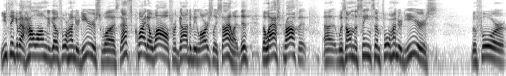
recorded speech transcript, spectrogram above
you think about how long ago 400 years was. That's quite a while for God to be largely silent. The last prophet uh, was on the scene some 400 years before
